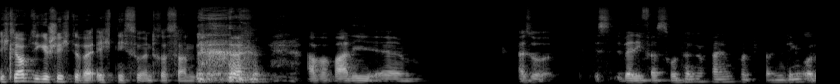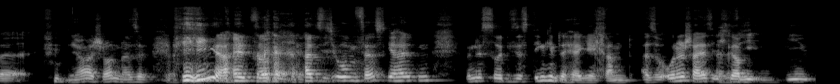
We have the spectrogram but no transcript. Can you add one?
Ich glaube, die Geschichte war echt nicht so interessant. Aber war die, ähm, also wäre die fast runtergefallen von, von dem Ding? Oder? Ja, schon. Also die hing halt so, hat sich oben festgehalten und ist so dieses Ding hinterher gerannt. Also ohne Scheiß, ich Also glaube. wie, wie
